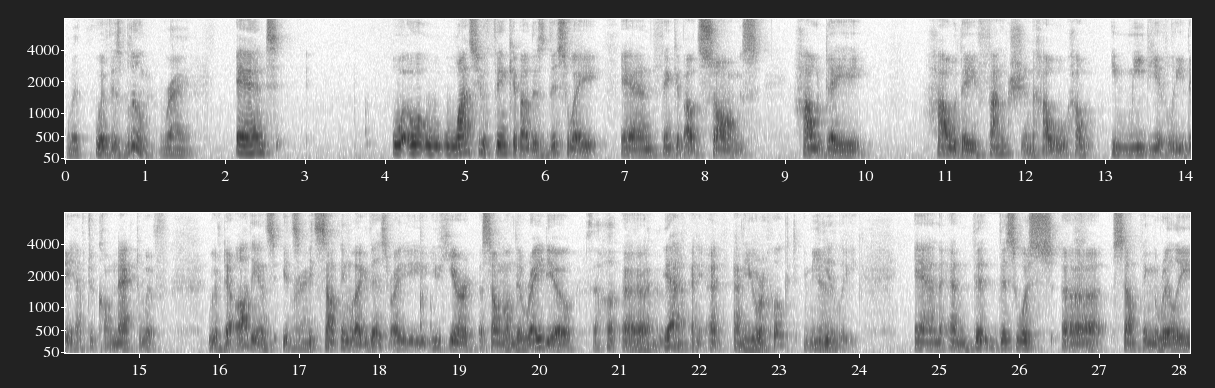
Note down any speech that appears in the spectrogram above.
With with this bloom. right. And w- w- once you think about this this way and think about songs, how they how they function, how how immediately they have to connect with with the audience, it's Right. it's something like this, right? You, you hear a song on the radio, It's a hook. uh, kind of, yeah, and, and and you're hooked immediately, and and th- this was uh, something really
